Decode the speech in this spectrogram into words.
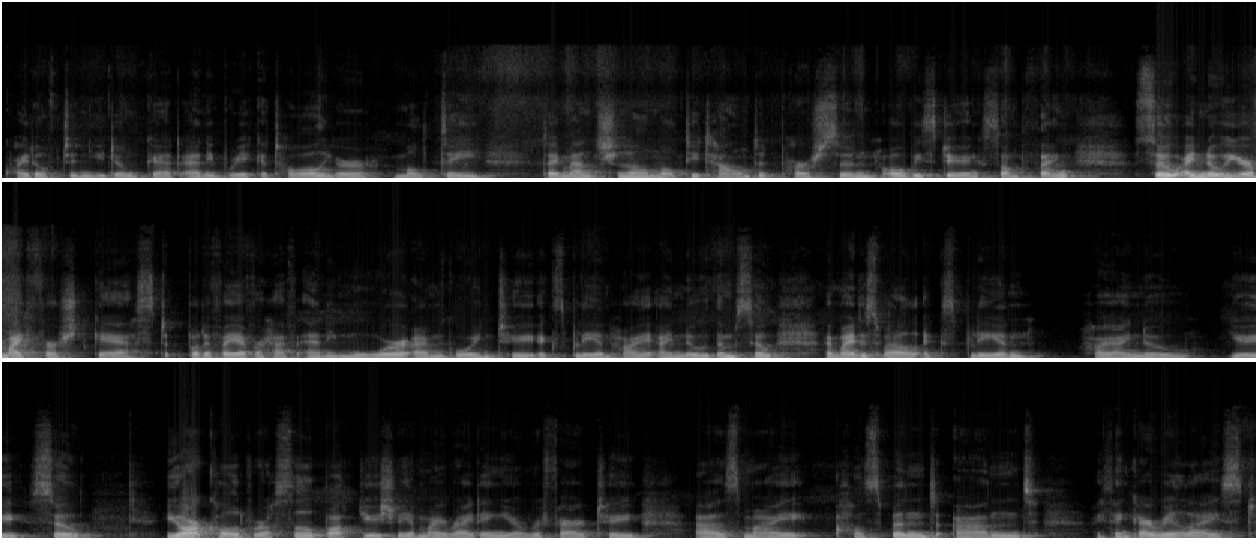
quite often you don't get any break at all. You're multi dimensional, multi talented person, always doing something. So I know you're my first guest, but if I ever have any more, I'm going to explain how I know them. So I might as well explain how I know you. So you are called Russell, but usually in my writing you're referred to as my husband. And I think I realised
